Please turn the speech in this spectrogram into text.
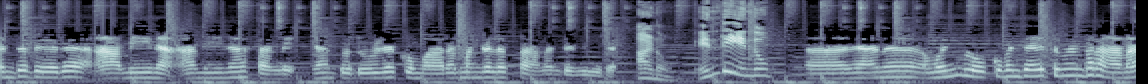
എന്റെ പേര് അമീന. അമീന സണ്ണി. ഞാൻ തൊടുപുഴ കുമാരമംഗലത്താണ് എന്റെ വീട്. ആണോ? എന്ത് ചെയ്യുന്നു? ഞാൻ മുൻ ബ്ലോക്ക് പഞ്ചായത്ത് മെമ്പർ ആണ്.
